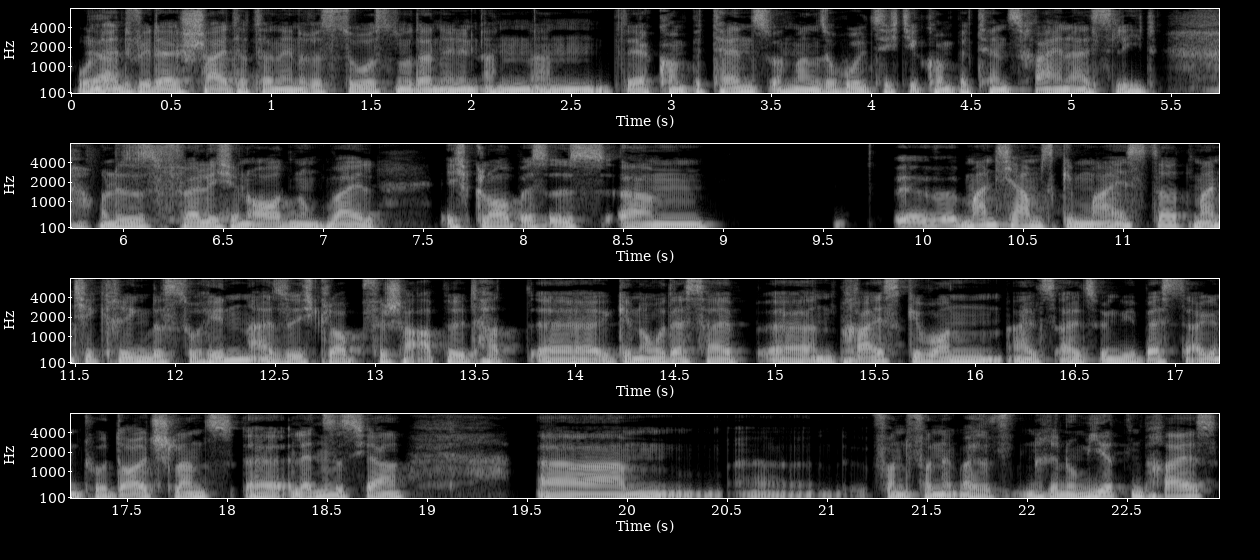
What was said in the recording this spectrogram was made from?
und ja. entweder es scheitert an den Ressourcen oder an, den, an, an der Kompetenz und man so holt sich die Kompetenz rein als Lead. Und das ist völlig in Ordnung, weil ich glaube, es ist... Ähm, äh, manche haben es gemeistert, manche kriegen das so hin. Also ich glaube, Fischer Appelt hat äh, genau deshalb äh, einen Preis gewonnen als als irgendwie beste Agentur Deutschlands äh, mhm. letztes mhm. Jahr ähm, äh, von von also einen renommierten Preis,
